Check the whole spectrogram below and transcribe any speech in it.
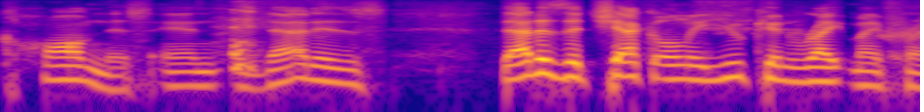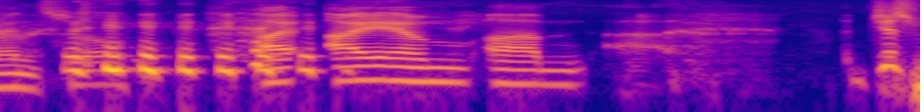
calmness, and that is that is a check only you can write, my friend. So I I am um uh, just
